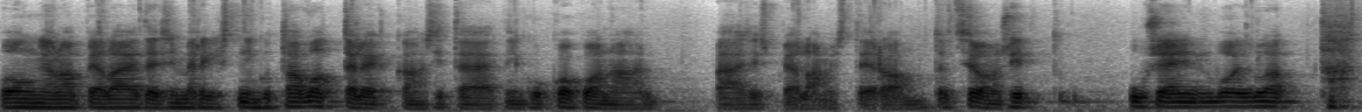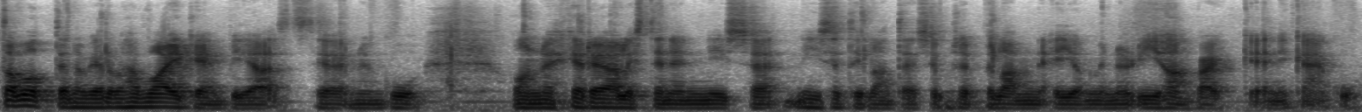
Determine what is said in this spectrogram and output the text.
ongelmapelaajat esimerkiksi niin kuin tavoittelekaan sitä, että niin kuin kokonaan pääsisi pelaamista eroon, mutta se on sitten usein voi olla tavoitteena vielä vähän vaikeampi ja se niin kuin on ehkä realistinen niissä, niissä tilanteissa, kun se pelaaminen ei ole mennyt ihan kaikkeen ikään kuin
